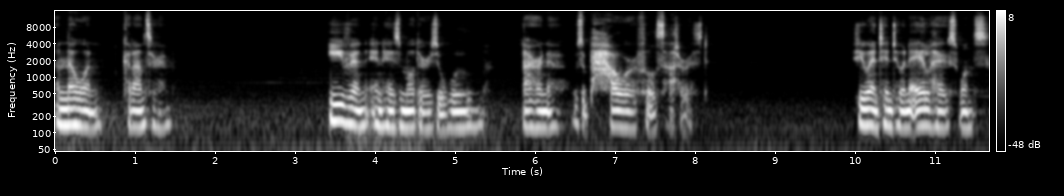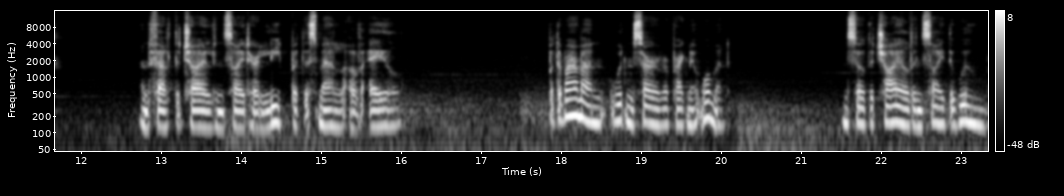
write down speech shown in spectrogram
and no one could answer him. Even in his mother's womb, Aherne was a powerful satirist. She went into an alehouse once and felt the child inside her leap at the smell of ale. But the barman wouldn't serve a pregnant woman. And so the child inside the womb,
